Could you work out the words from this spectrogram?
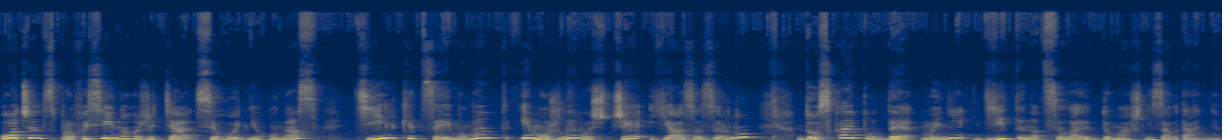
Отже, з професійного життя сьогодні у нас тільки цей момент, і, можливо, ще я зазирну до скайпу, де мені діти надсилають домашні завдання.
